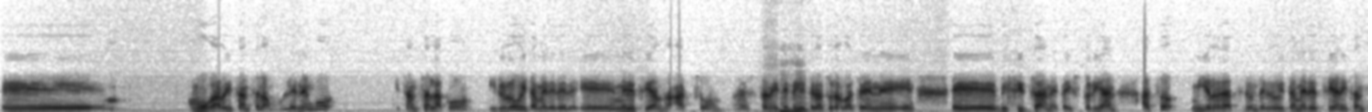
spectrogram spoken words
e, mugarri izan zela, lehenengo izan zelako, irurogeita meretzian, atzo, ez da naiteke literatura baten e, e, bizitzan eta historian, atzo, mila redatzen, irurogeita meretzian izan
